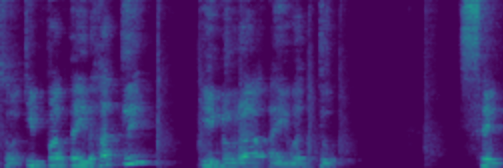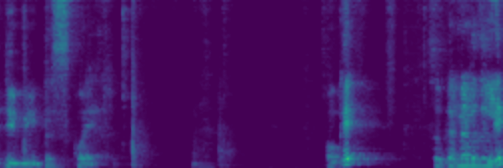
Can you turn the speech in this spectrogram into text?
ಸೊ ಇಪ್ಪತ್ತೈದು ಹತ್ಲಿ ಇನ್ನೂರ ಐವತ್ತು ಸೆಂಟಿಮೀಟರ್ ಸ್ಕ್ವೇರ್ ಓಕೆ ಸೊ ಕನ್ನಡದಲ್ಲಿ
